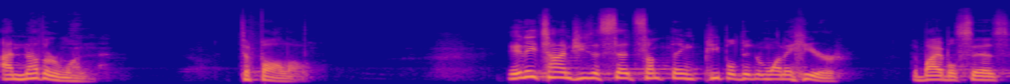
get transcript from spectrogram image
another one to follow. Anytime Jesus said something people didn't want to hear, the Bible says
